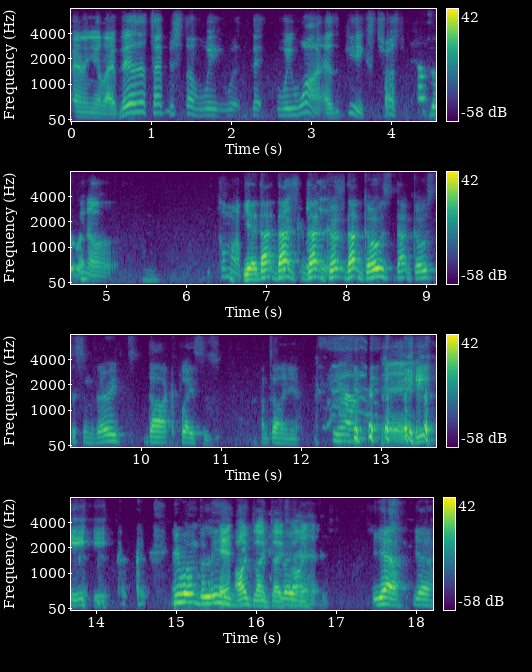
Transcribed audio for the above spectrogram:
fan in your life. They're the type of stuff we we, that we want as geeks. Trust me. Absolutely. You know. Come on. Yeah, that that that at go, that goes that goes to some very dark places. I'm telling you. Yeah. You won't believe. And- I blame Dave Right. Hine. yeah, yeah.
